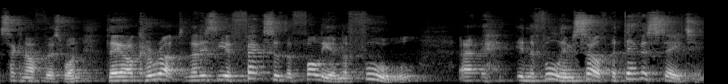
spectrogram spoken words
second half of verse 1. They are corrupt. That is, the effects of the folly and the fool, uh, in the fool himself, are devastating.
